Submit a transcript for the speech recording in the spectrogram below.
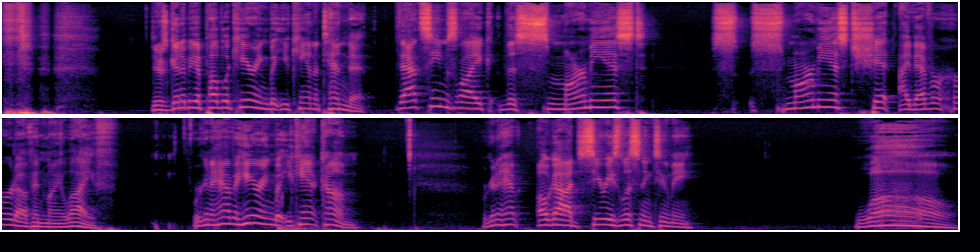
There's going to be a public hearing, but you can't attend it. That seems like the smarmiest, smarmiest shit I've ever heard of in my life. We're going to have a hearing, but you can't come. We're going to have, oh God, Siri's listening to me. Whoa.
